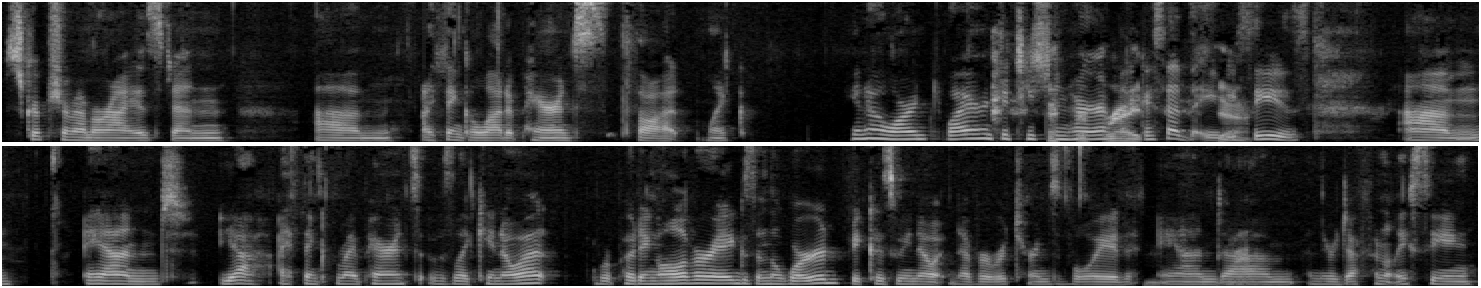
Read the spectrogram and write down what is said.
scripture memorized. And um, I think a lot of parents thought, like, you know, aren't why aren't you teaching her, right. like I said, the ABCs? Yeah. Um, and yeah, I think for my parents, it was like, you know what? we're putting all of our eggs in the word because we know it never returns void mm, and right. um, and they're definitely seeing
